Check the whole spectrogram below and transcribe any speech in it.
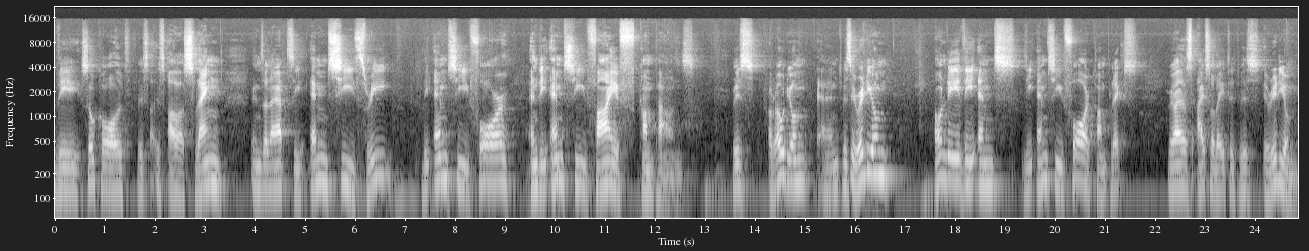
the so-called, this is our slang in the lab, the MC3, the MC4, and the MC5 compounds. With rhodium and with iridium, only the, MC, the MC4 complex was isolated with iridium.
